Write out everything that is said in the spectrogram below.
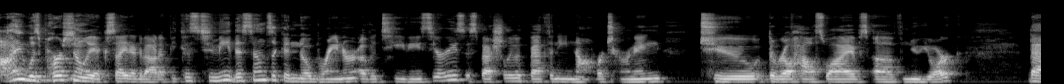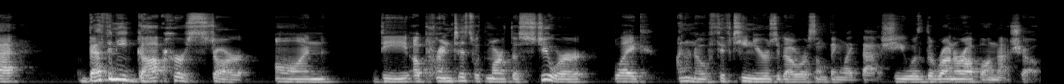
I was personally excited about it because to me, this sounds like a no brainer of a TV series, especially with Bethenny not returning to the Real Housewives of New York. That Bethenny got her start on The Apprentice with Martha Stewart, like, I don't know, 15 years ago or something like that. She was the runner up on that show.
